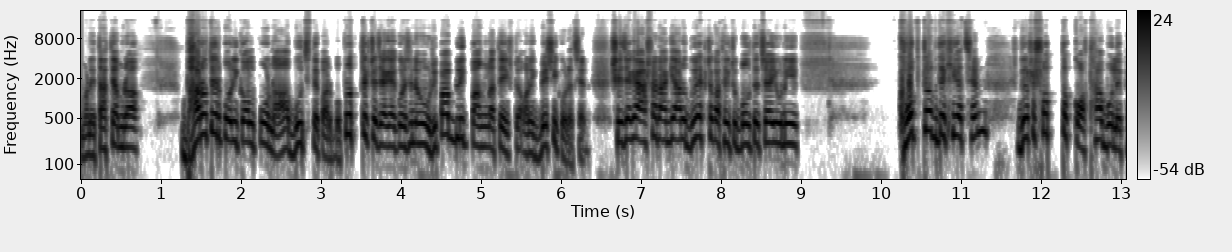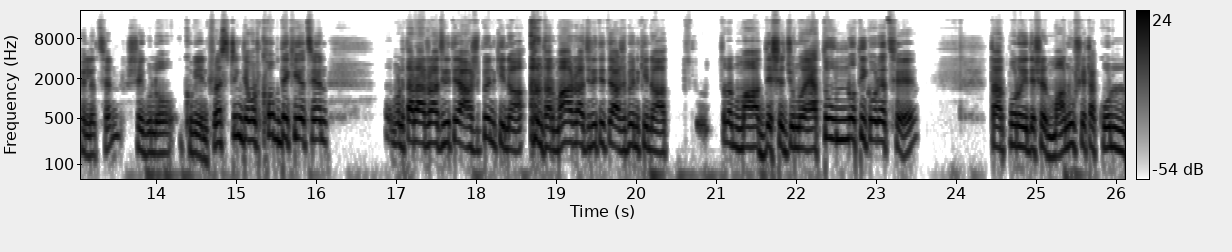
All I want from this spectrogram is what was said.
মানে তাতে আমরা ভারতের পরিকল্পনা বুঝতে পারব। প্রত্যেকটা জায়গায় করেছেন এবং রিপাবলিক বাংলাতে একটু অনেক বেশি করেছেন। সেই জায়গায় আসার আগে আরও দু একটা কথা একটু বলতে চাই। উনি ক্ষোভ দেখিয়েছেন, দু একটা সত্য কথা বলে ফেলেছেন, সেগুলো খুবই ইন্টারেস্টিং যেমন ক্ষোভ দেখিয়েছেন মানে তারা রাজনীতিতে আসবেন কি না, তার মা রাজনীতিতে আসবেন কি না, তার মা দেশের জন্য এত উন্নতি করেছে তারপর এই দেশের মানুষ এটা করল।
